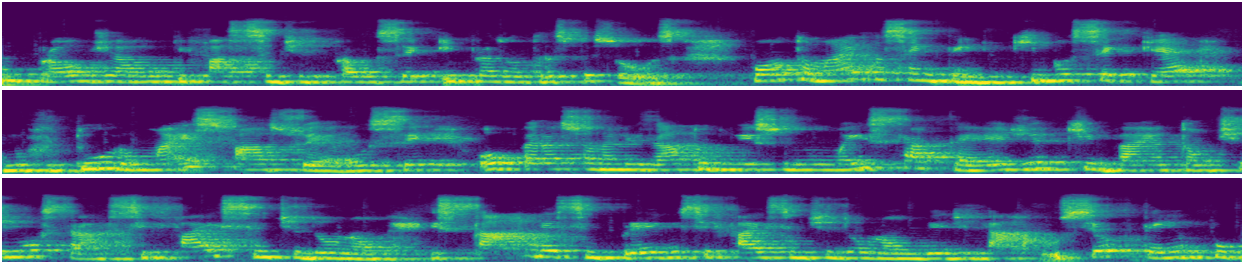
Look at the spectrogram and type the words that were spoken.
em prol de algo que faça sentido para você e para as outras pessoas. Quanto mais você entende o que você quer no futuro, mais fácil é você operacionalizar tudo isso numa estratégia que vai então te mostrar se faz sentido ou não estar nesse emprego e se faz sentido ou não dedicar o seu tempo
